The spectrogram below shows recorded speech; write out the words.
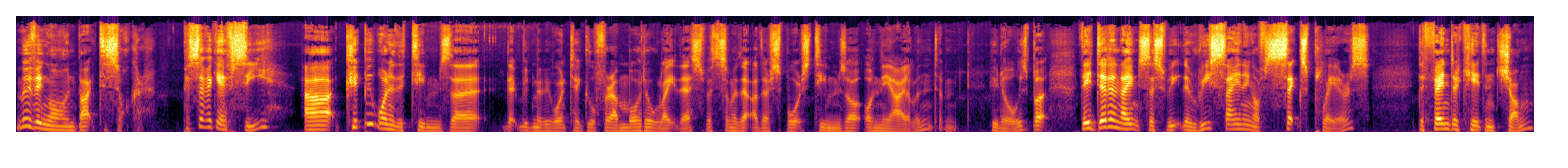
Moving on back to soccer, Pacific FC uh, could be one of the teams that that would maybe want to go for a model like this with some of the other sports teams on the island. Um, who knows? But they did announce this week the re-signing of six players. Defender Kadin Chung,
